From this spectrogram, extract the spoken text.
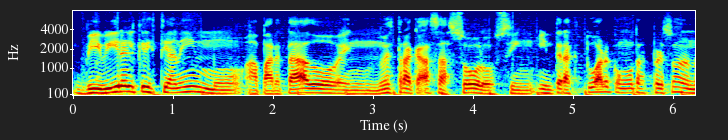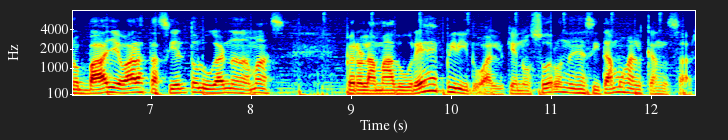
vivir el cristianismo apartado en nuestra casa solo, sin interactuar con otras personas, nos va a llevar hasta cierto lugar nada más. Pero la madurez espiritual que nosotros necesitamos alcanzar,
